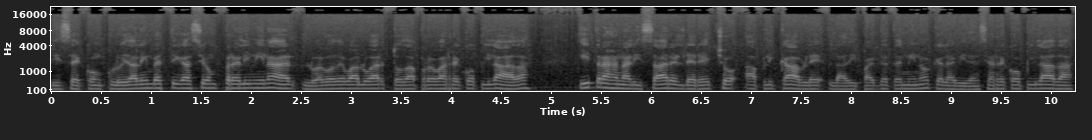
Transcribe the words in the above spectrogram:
Dice, concluida la investigación preliminar, luego de evaluar toda prueba recopilada y tras analizar el derecho aplicable, la DIPAC determinó que la evidencia recopilada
